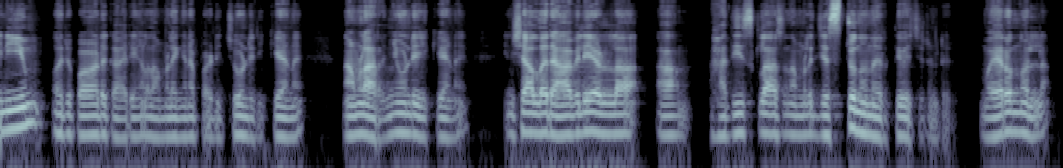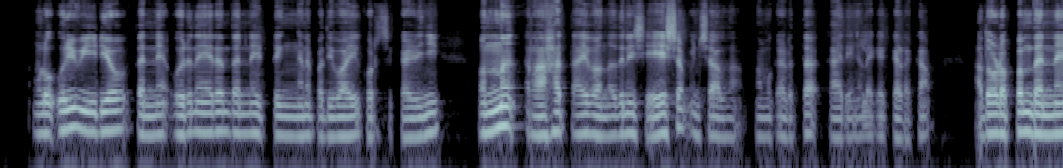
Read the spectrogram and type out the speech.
ഇനിയും ഒരുപാട് കാര്യങ്ങൾ നമ്മളിങ്ങനെ പഠിച്ചുകൊണ്ടിരിക്കുകയാണ്. നമ്മൾ അറിഞ്ഞുകൊണ്ടിരിക്കുകയാണ്. ഇൻഷാല്ല രാവിലെയുള്ള ആ ഹദീസ് ക്ലാസ് നമ്മൾ ജസ്റ്റ് ഒന്ന് നിർത്തി വെച്ചിട്ടുണ്ട്. വേറൊന്നുമല്ല. നമ്മൾ ഒരു വീഡിയോ തന്നെ ഒരു നേരം തന്നെ ഇട്ട് ഇങ്ങനെ പതിവായി കുറച്ച് കഴിഞ്ഞ് ഒന്ന് റാഹത്തായി വന്നതിന് ശേഷം ഇൻഷാല്ല നമുക്ക് അടുത്ത കാര്യങ്ങളിലേക്ക് കിടക്കാം. അതോടൊപ്പം തന്നെ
